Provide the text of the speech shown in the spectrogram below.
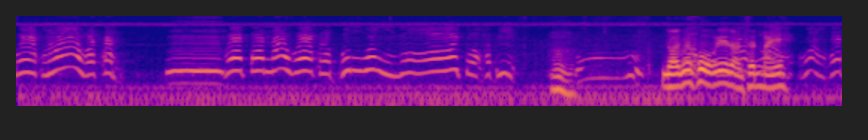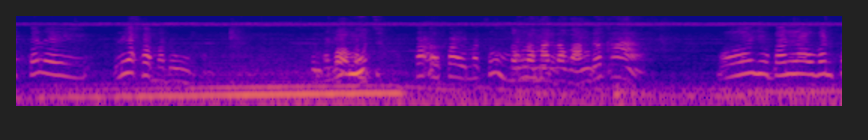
แวกเนาะว่าท่านอืมแวกก่อนนะแวกแล้วพึ่งว่งอยู่โอ้ยตัวครับพี่อืมโอ้ดอนไม่โคกนี่ดอนชนไหมว่างเฮ็ดก็เลยเรียกเขามาดูคุณพ่อมุด ก็เอาไปมาซุ่มต้องระมัดระวังเด้อค่ะโอ้ยอยู่บ้านเราบ้านไป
